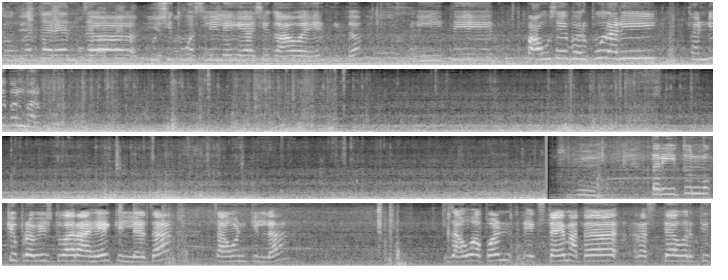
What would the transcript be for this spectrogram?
डोंगर दऱ्यांचा कुशीत वसलेले हे असे गाव आहेत तिथं आणि इथे पाऊस आहे भरपूर आणि थंडी पण भरपूर हम्म. तर इथून मुख्य प्रवेशद्वार आहे किल्ल्याचा चावण किल्ला. जाऊ आपण नेक्स्ट टाइम आता रस्त्यावरतीच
